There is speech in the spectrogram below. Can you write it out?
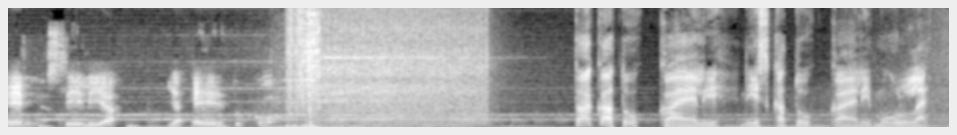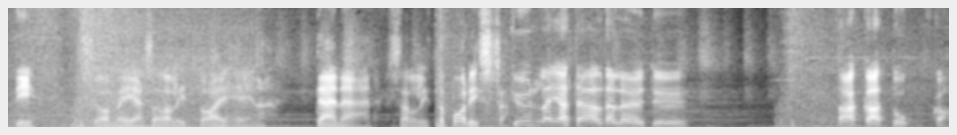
Elia Silja ja Eetu K. Takatukka eli niskatukka eli mulletti. Se on meidän salaliittoaiheena tänään Salaliittopodissa. Kyllä, ja täältä löytyy takatukka.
